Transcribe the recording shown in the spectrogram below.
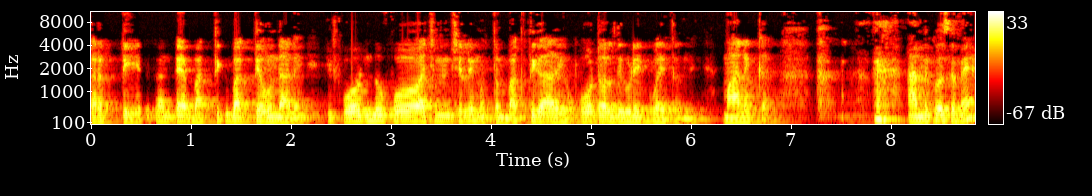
కరెక్ట్. ఎందుకంటే భక్తికి భక్తే ఉండాలి. ఈ ఫోన్లు ఫో వచ్చిన నుంచి వెళ్ళి మొత్తం భక్తి కాదు. ఫోటోలది కూడా ఎక్కువ అవుతుంది మా లెక్క. అందుకోసమే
